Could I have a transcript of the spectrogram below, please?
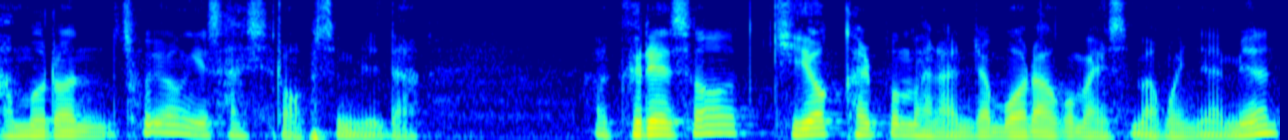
아무런 소용이 사실 없습니다. 어, 그래서 기억할 뿐만 아니라 뭐라고 말씀하고 있냐면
